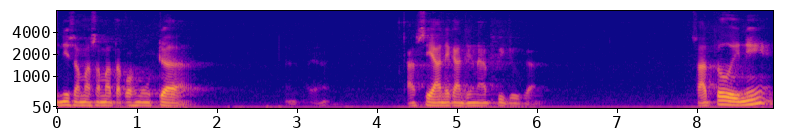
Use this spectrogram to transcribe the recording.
Ini sama-sama tokoh muda. Kasihane Kanjeng Nabi juga. Satu ini,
